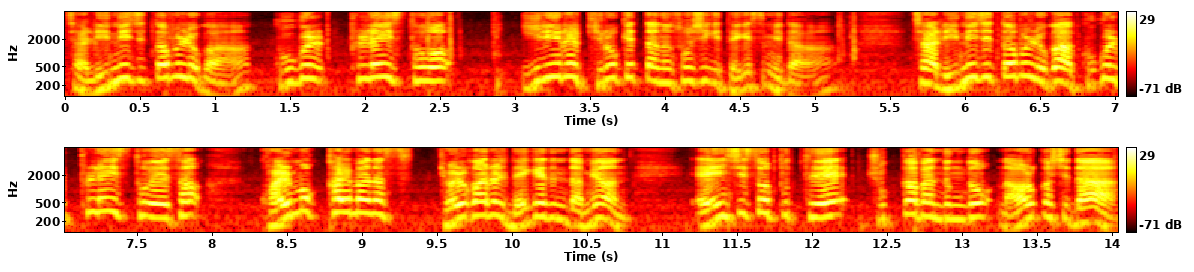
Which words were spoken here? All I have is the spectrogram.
자 리니지 W가 구글 플레이 스토어 1위를 기록했다는 소식이 되겠습니다. 자, 리니지 W가 구글 플레이 스토어에서 괄목할 만한 스- 결과를 내게 된다면 NC 소프트의 주가 반등도 나올 것이다.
